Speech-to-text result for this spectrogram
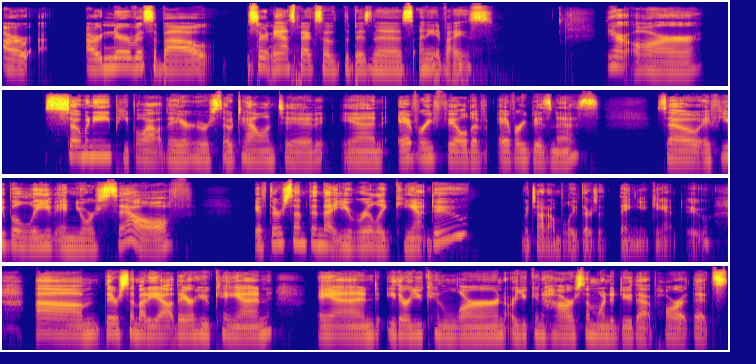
are are nervous about certain aspects of the business? Any advice? There are so many people out there who are so talented in every field of every business. So if you believe in yourself, if there's something that you really can't do, which I don't believe there's a thing you can't do, um, there's somebody out there who can. And either you can learn or you can hire someone to do that part that's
